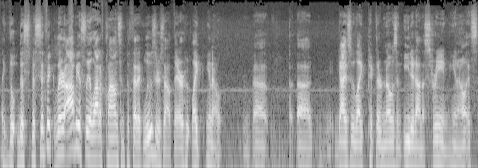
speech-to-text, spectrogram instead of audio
Like the, the specific, there are obviously a lot of clowns and pathetic losers out there who, like, you know, uh, uh guys who like pick their nose and eat it on a stream. You know, it's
